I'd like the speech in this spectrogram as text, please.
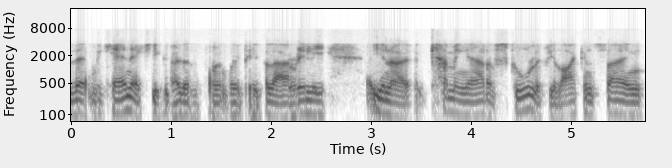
that we can actually go to the point where people are really, you know, coming out of school school, if you like, and saying,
